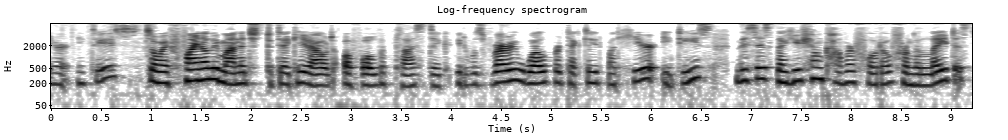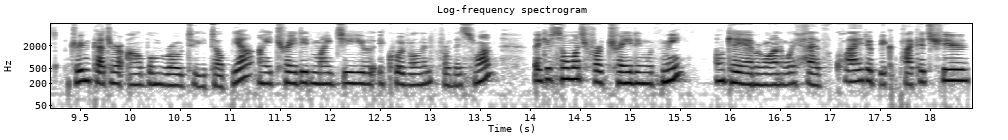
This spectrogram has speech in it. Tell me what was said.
Here it is. So I finally managed to take it out of all the plastic. It was very well protected, but here it is. This is the Yuhyun cover photo from the latest Dreamcatcher album Road to Utopia. I traded my JiU equivalent for this one. Thank you so much for trading with me. Okay everyone, we have quite a big package here.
